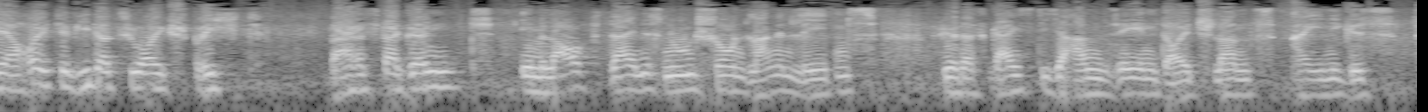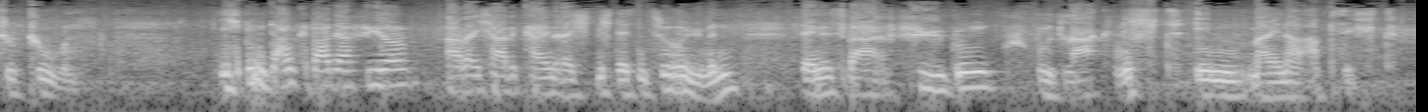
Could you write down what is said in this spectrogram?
der heute wieder zu euch spricht, war es vergönnt, im Lauf seines nun schon langen Lebens für das geistige Ansehen Deutschlands einiges zu tun. Ich bin dankbar dafür, aber ich habe kein Recht, mich dessen zu rühmen, denn es war Fügung und lag nicht in meiner Absicht.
